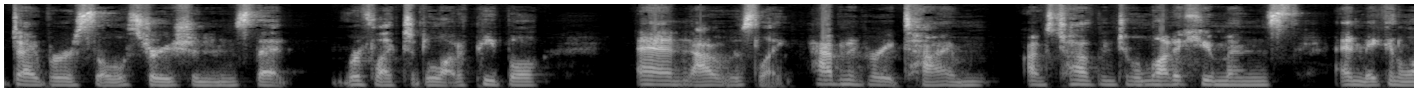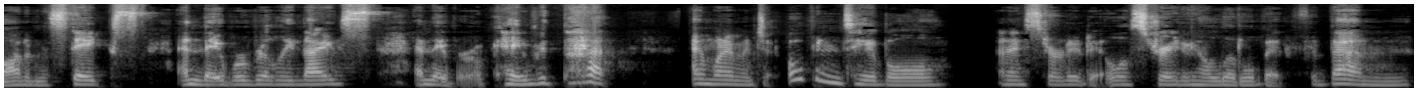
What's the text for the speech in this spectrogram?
diverse illustrations that reflected a lot of people. And I was like having a great time. I was talking to a lot of humans and making a lot of mistakes, and they were really nice and they were okay with that. And when I went to Open Table and I started illustrating a little bit for them,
